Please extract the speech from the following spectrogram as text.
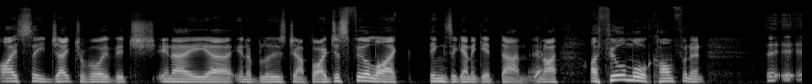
I see Jake Trbojevic in a uh, in a Blues jumper, I just feel like things are going to get done, and I, I feel more confident. Uh, uh,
